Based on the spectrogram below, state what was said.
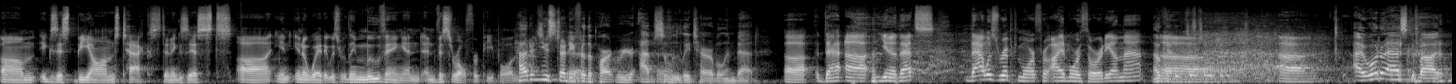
um, exist beyond text and exist uh, in in a way that was really moving and, and visceral for people. And How did you study for the part where you're absolutely terrible in bed? uh, that uh, you know that's that was ripped more from I had more authority on that. Okay. I want to ask about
